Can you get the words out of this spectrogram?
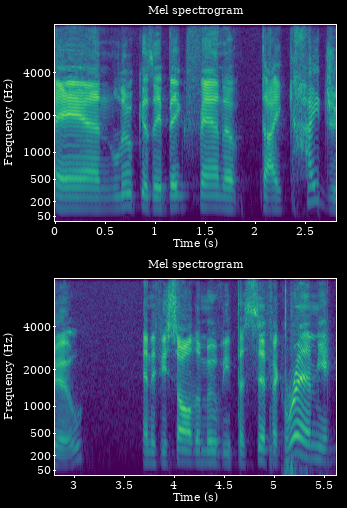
and Luke is a big fan of Daikaiju. And if you saw the movie Pacific Rim, you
